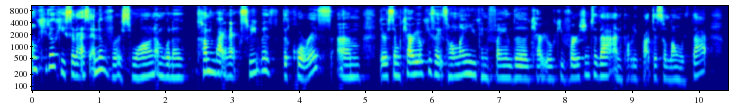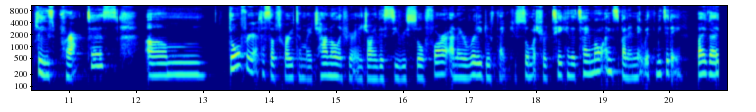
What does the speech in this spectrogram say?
Okie dokie, so that's the end of verse one. I'm gonna come back next week with the chorus. Um, there are some karaoke sites online. You can find the karaoke version to that and probably practice along with that. Please practice. Um, don't forget to subscribe to my channel if you're enjoying this series so far. And I really do thank you so much for taking the time out and spending it with me today. Bye, guys.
